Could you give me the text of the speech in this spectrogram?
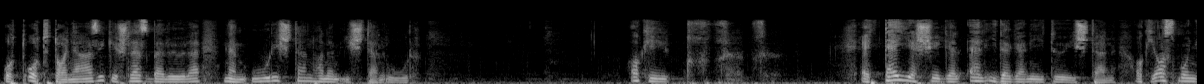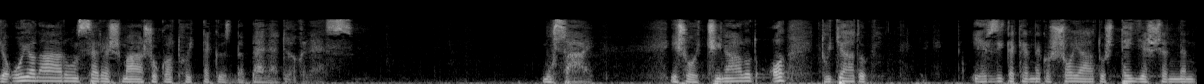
Ott, ott tanyázik, és lesz belőle nem Úristen, hanem Isten Úr. Aki egy teljességgel elidegenítő Isten, aki azt mondja, olyan áron szeres másokat, hogy te közben beledög lesz. Muszáj. És ahogy csinálod, a, tudjátok, Érzitek ennek a sajátos, teljesen nem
